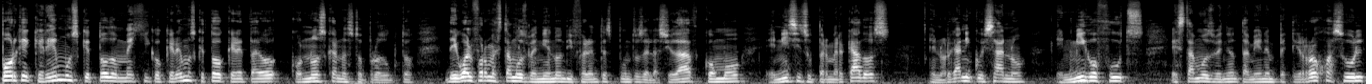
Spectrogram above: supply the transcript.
porque queremos que todo México, queremos que todo Querétaro conozca nuestro producto. De igual forma estamos vendiendo en diferentes puntos de la ciudad como en Easy Supermercados, en Orgánico y Sano, en Migo Foods, estamos vendiendo también en Petirrojo Azul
